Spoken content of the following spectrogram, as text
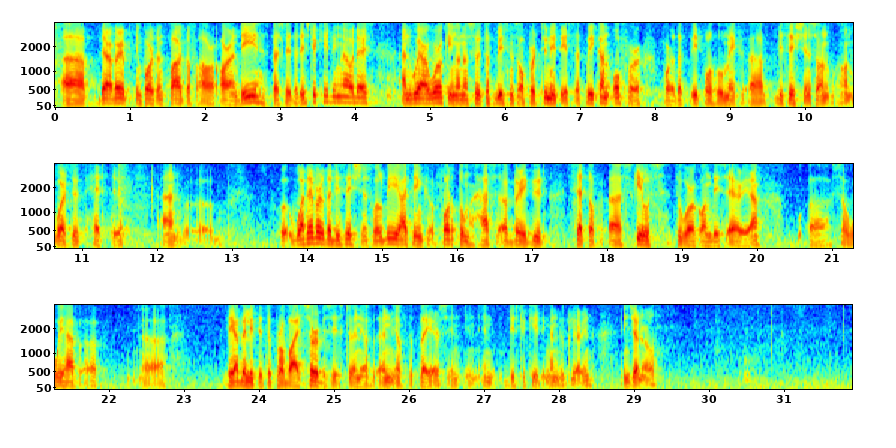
Uh, they are a very important part of our R&D, especially the district heating nowadays, and we are working on a suite of business opportunities that we can offer for the people who make uh, decisions on, on where to head to. And uh, whatever the decisions will be, I think Fortum has a very good set of uh, skills to work on this area. Uh, so we have the ability to provide services to any of any of the players in, in, in district heating and nuclear in, in general.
